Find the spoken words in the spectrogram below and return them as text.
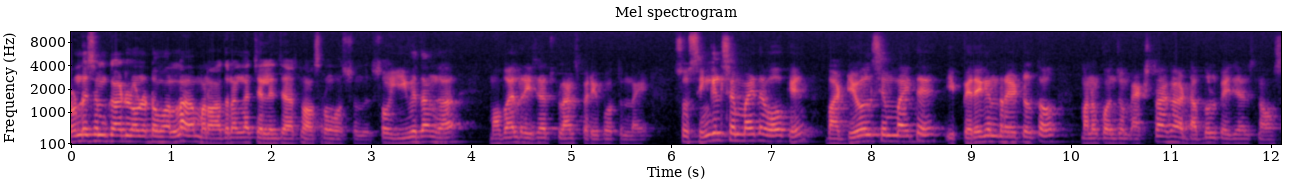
రెండు సిమ్ కార్డులు ఉండటం వల్ల మనం అదనంగా చెల్లించాల్సిన అవసరం వస్తుంది. సో ఈ విధంగా మొబైల్ రీఛార్జ్ ప్లాన్స్ పెరిగిపోతున్నాయి. సో సింగిల్ సిమ్ అయితే ఓకే బట్ డ్యూయల్ సిమ్ అయితే ఈ పెరిగిన రేట్లతో మనం కొంచెం ఎక్స్ట్రాగా డబ్బులు పే చేయాల్సిన అవసరం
